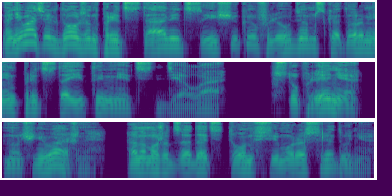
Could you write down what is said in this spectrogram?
Наниматель должен представить сыщиков людям, с которыми им предстоит иметь дело. Вступление, но очень важное. Оно может задать тон всему расследованию.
